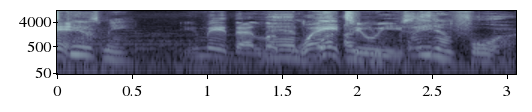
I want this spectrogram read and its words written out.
Damn. Excuse me. You made that look Man, way what are too you easy. waiting for?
